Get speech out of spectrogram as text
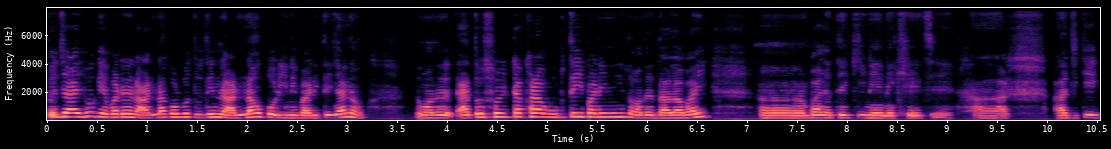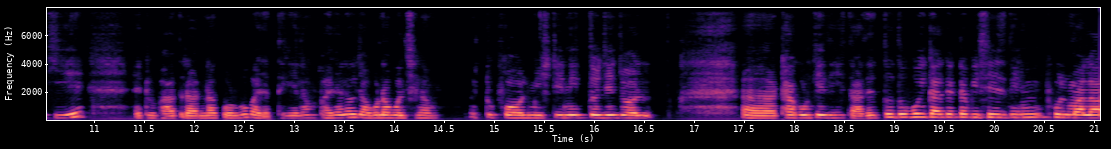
তো যাই হোক, এবারে রান্না করব। দুদিন রান্নাও করিনি বাড়িতে, জানো? তোমাদের এত শরীরটা খারাপ, উঠতেই পারিনি। তোমাদের দাদাভাই বাজার থেকে কিনে এনে খেয়েছে। আর আজকে গিয়ে একটু ভাত রান্না করব। বাজার থেকে এলাম। বাজারেও যাব না বলছিলাম। একটু ফল, মিষ্টি, নিত্য যে জল ঠাকুরকে দিই। তাদের তো দেবোই কালকে একটা বিশেষ দিন, ফুলমালা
